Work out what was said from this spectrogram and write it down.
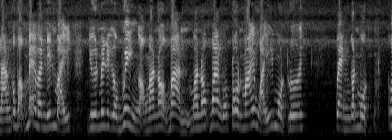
หลานก็บอกแม่แผ่นดินไหว ยืนไม่ได้ก็วิ่งออกมานอกบ้าน มานอกบ้านก็ต้นไม้ไหวหมดเลยแกว่งกันหมด ก็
